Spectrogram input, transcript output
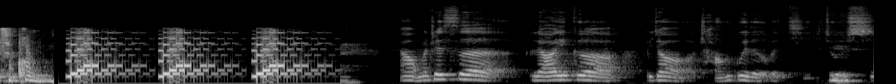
吃空。啊，我们这次聊一个比较常规的问题，就是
